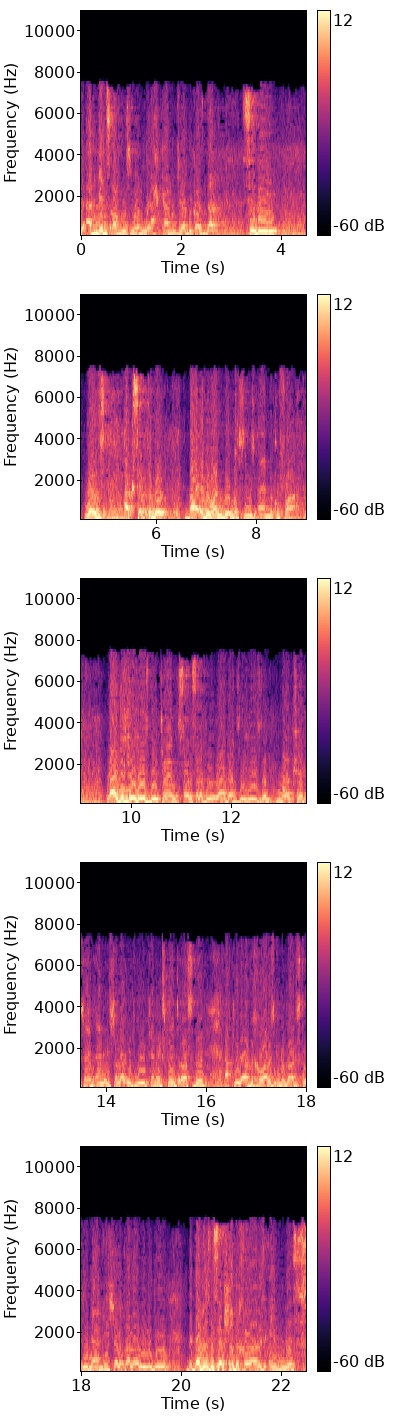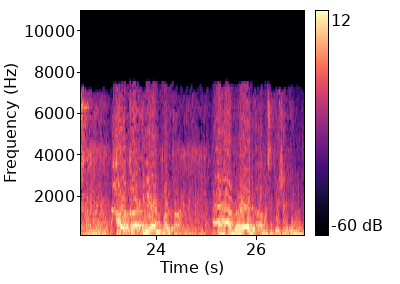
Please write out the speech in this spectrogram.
the admins of this room, the Ahkam of because that CD was acceptable by everyone, both Muslims and the Kuffar. Why do you use the term Saudi Salafi? Why don't you use the more clear term? And inshallah, if you can explain to us the aqidah of the Khawarij in regards to Iman. Inshallah we will do the devil's deception of the Khawarij in this halaqah here in Paltalk. I have heard of a situation in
